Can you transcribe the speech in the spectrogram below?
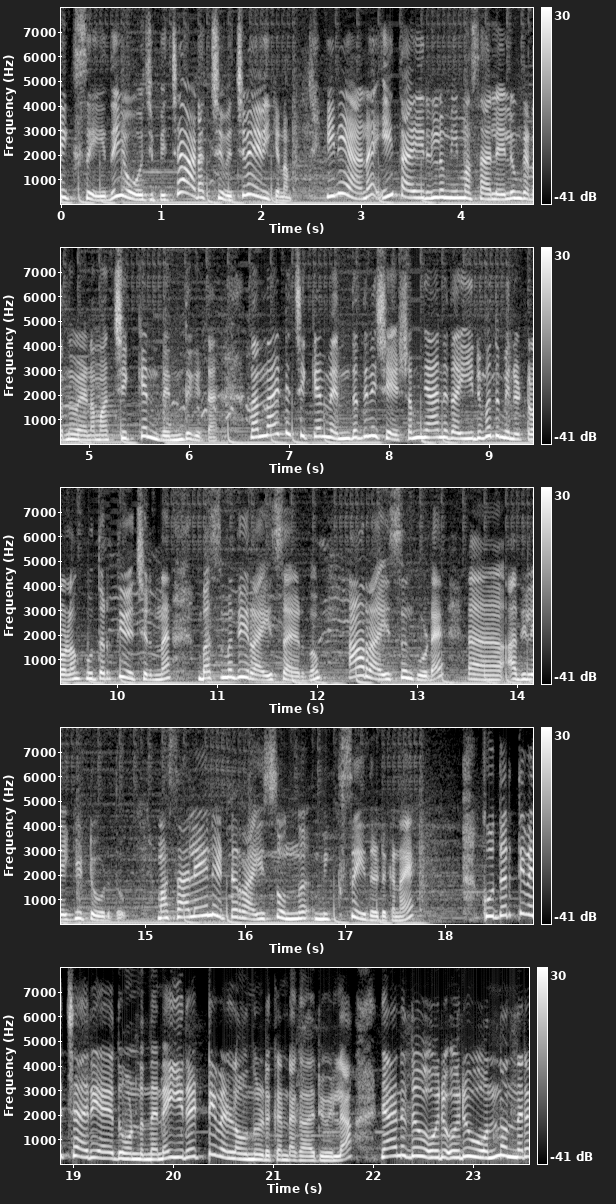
മിക്സ് ചെയ്ത് യോജിപ്പിച്ച് അടച്ചു വെച്ച് വേവിക്കണം. ഇനിയാണ് ഈ തൈരിലും ഈ മസാലയിലും കിടന്ന് വേണം ആ ചിക്കൻ വെന്ത് കിട്ടാൻ. നന്നായിട്ട് ചിക്കൻ വെന്തതിന് ശേഷം ഞാനിതാ ഇരുപത് മിനിറ്റോളം കുതിർത്തി വെച്ചിരുന്ന ബസ്മതി റൈസ് ആയിരുന്നു. ആ റൈസും കൂടെ അതിലേക്ക് ഇട്ട് കൊടുത്തു. മസാലയിലിട്ട് റൈസ് ഒന്ന് മിക്സ് ചെയ്തെടുക്കണേ. കുതിർത്തി വെച്ച അരി ആയതുകൊണ്ട് തന്നെ ഇരട്ടി വെള്ളമൊന്നും എടുക്കേണ്ട കാര്യമില്ല. ഞാനിത് ഒരു ഒരു ഒന്നൊന്നര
